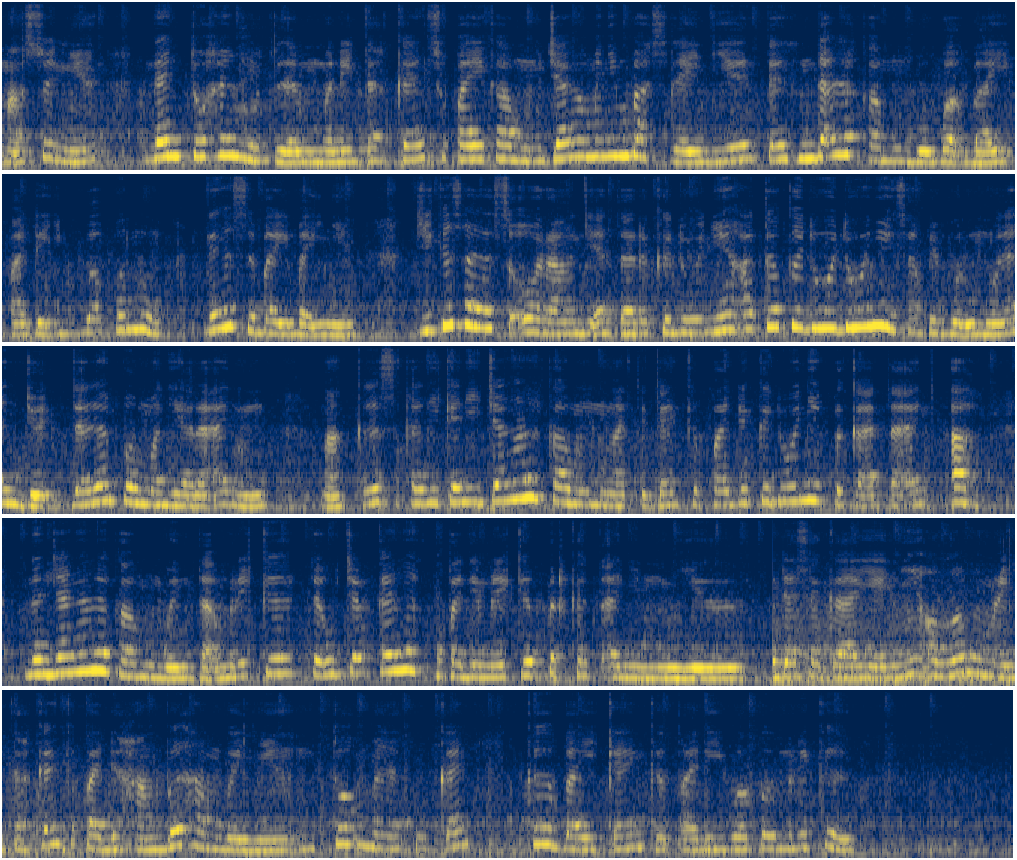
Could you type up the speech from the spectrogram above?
Maksudnya, dan Tuhanmu telah memerintahkan supaya kamu jangan menyembah selain dia dan hendaklah kamu berbuat baik pada ibu bapamu dengan sebaik-baiknya. Jika salah seorang di antara keduanya atau kedua-duanya sampai berumur lanjut dalam pemeliharaanmu, maka sekali-kali janganlah kamu mengatakan kepada keduanya perkataan ah dan janganlah kamu bentak mereka dan ucapkanlah kepada mereka perkataan yang mulia. Berdasarkan ayat ini, Allah memerintahkan kepada hamba-hambanya untuk melakukan kebaikan kepada ibu bapa mereka.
